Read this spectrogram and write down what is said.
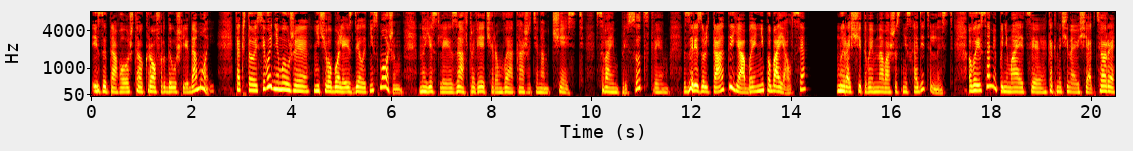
из-за того, что Крофорды ушли домой. Так что сегодня мы уже ничего более сделать не сможем. Но если завтра вечером вы окажете нам честь своим присутствием, за результаты я бы не побоялся мы рассчитываем на вашу снисходительность. Вы и сами понимаете, как начинающие актеры,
